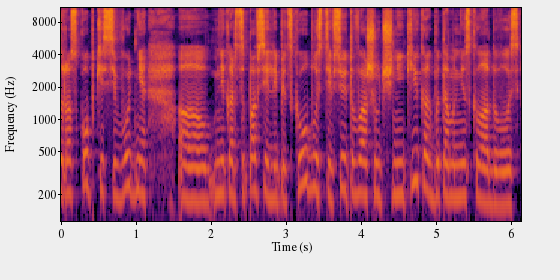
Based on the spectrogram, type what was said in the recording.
раскопки сегодня, мне кажется, по всей Липецкой области. Все это ваши ученики, как бы там ни складывалось,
